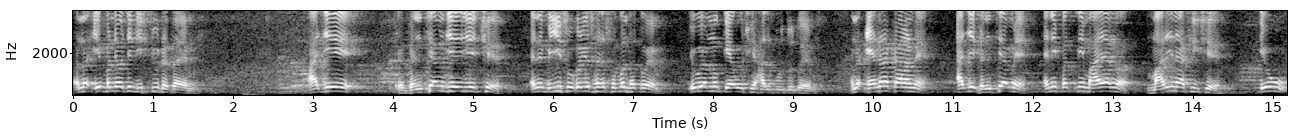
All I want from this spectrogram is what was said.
અને એ બંને વચ્ચે ડિસ્પ્યુટ હતા એમ. આજે ઘનશ્યામ જે જે છે, એને બીજી છોકરીઓ સાથે સંબંધ હતો એમ. એવું એમનું કહેવું છે હાલ પૂરતું તો એમ. અને એના કારણે આજે ઘનશ્યામે એની પત્ની માયાને મારી નાખી છે, એવું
